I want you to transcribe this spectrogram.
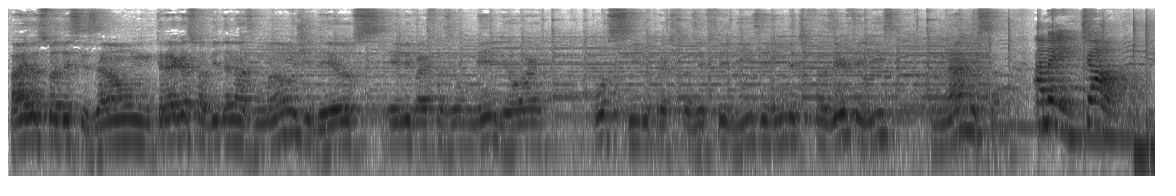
Faz a sua decisão, entrega a sua vida nas mãos de Deus. Ele vai fazer o melhor possível para te fazer feliz e ainda te fazer feliz na missão. Amém. Tchau.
